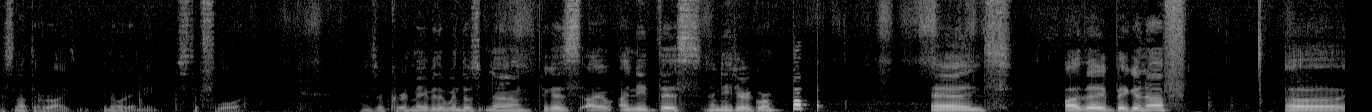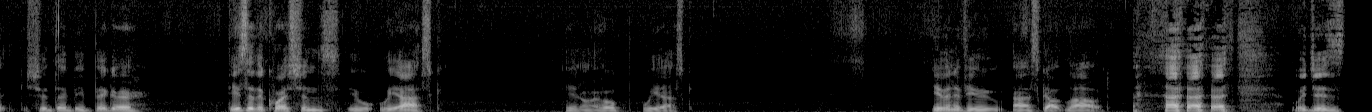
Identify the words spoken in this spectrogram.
it's not the horizon. You know what I mean? It's the floor. As occurred. Maybe the windows. No, because I I need this. I need her going pop and are they big enough? Uh, should they be bigger? These are the questions you, we ask. You know, I hope we ask. Even if you ask out loud, which is,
